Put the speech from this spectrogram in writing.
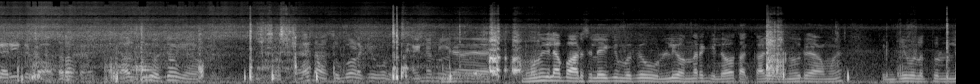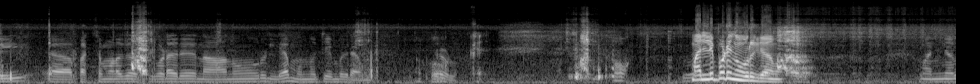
അടി മൂന്ന് കിലോ പാർസലേക്ക് നമുക്ക് ഉള്ളി ഒന്നര കിലോ തക്കാളി ഇരുന്നൂറ് ഗ്രാം ഇഞ്ചി വെളുത്തുള്ളി പച്ചമുളക് ഒക്കെ കൂടെ ഒരു നാനൂറില്ല മുന്നൂറ്റി അമ്പത് ഗ്രാം. മല്ലിപ്പൊടി നൂറ് ഗ്രാം. മഞ്ഞൾ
